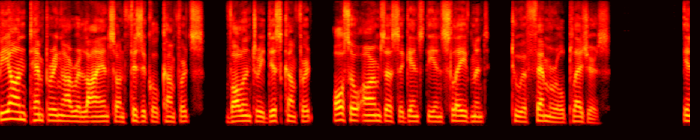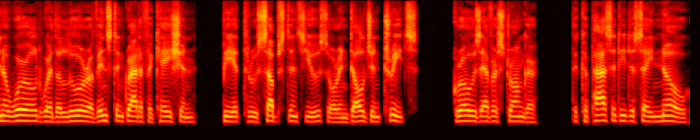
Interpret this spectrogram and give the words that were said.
Beyond tempering our reliance on physical comforts, voluntary discomfort also arms us against the enslavement to ephemeral pleasures. In a world where the lure of instant gratification be it through substance use or indulgent treats, grows ever stronger, the capacity to say no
